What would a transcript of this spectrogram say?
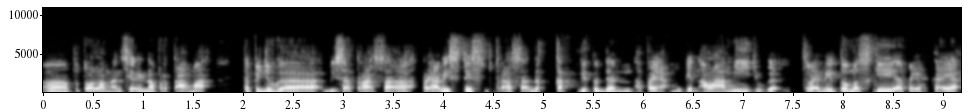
uh, petualangan Serena pertama tapi juga bisa terasa realistis terasa dekat gitu dan apa ya mungkin alami juga selain itu meski apa ya kayak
